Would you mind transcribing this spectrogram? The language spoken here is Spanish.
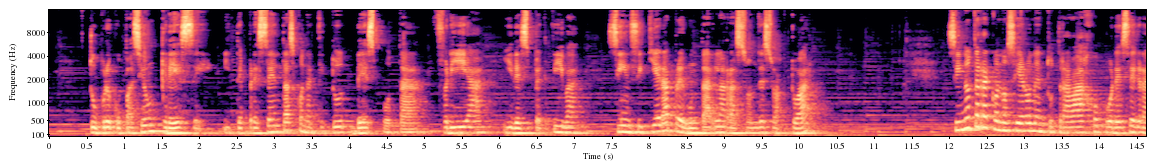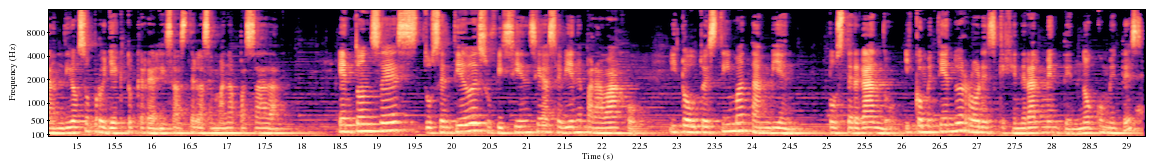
tu preocupación crece y te presentas con actitud déspota, fría y despectiva sin siquiera preguntar la razón de su actuar? Si no te reconocieron en tu trabajo por ese grandioso proyecto que realizaste la semana pasada, entonces tu sentido de suficiencia se viene para abajo y tu autoestima también, postergando y cometiendo errores que generalmente no cometes.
